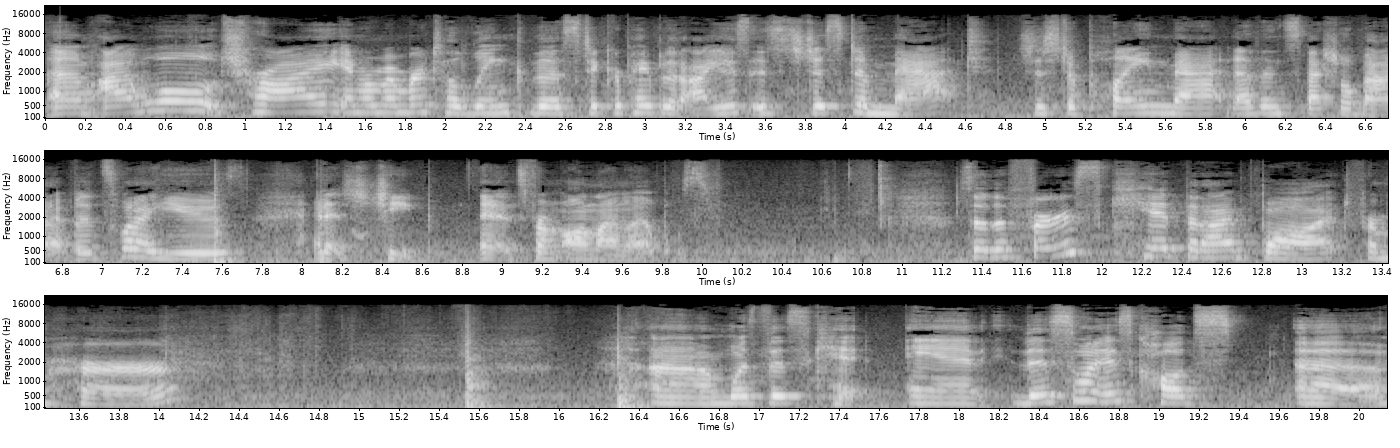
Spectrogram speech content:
Um, I will try and remember to link the sticker paper that I use. It's just a matte, just a plain matte, nothing special about it, but it's what I use and it's cheap and it's from Online Labels. So the first kit that I bought from her um, was this kit. And this one is called uh,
